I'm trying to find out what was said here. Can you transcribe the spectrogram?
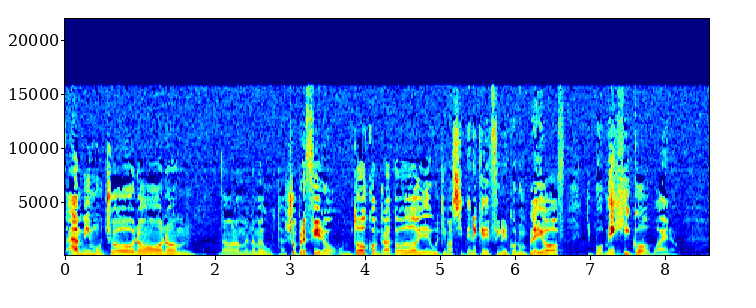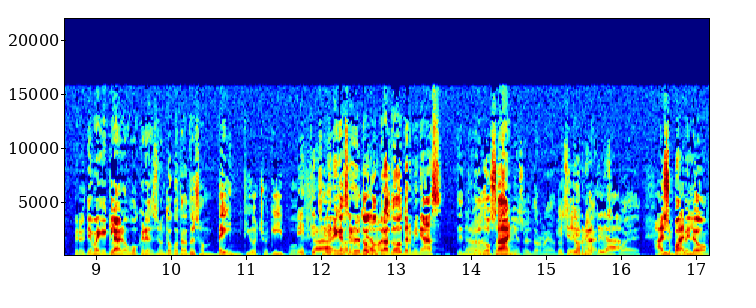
A mí mucho no, no, no, no, me- no me gusta. Yo prefiero un todos contra todos y de última si tenés que definir con un playoff tipo México, bueno. Pero el tema es que, claro, vos querés hacer un todo contra todo y son 28 equipos. Este- si este tenés que hacer un todo contra todo, terminás dentro No, de dos años el torneo. Entonces, este torneo claro, te no da se puede. al- es un papelón.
